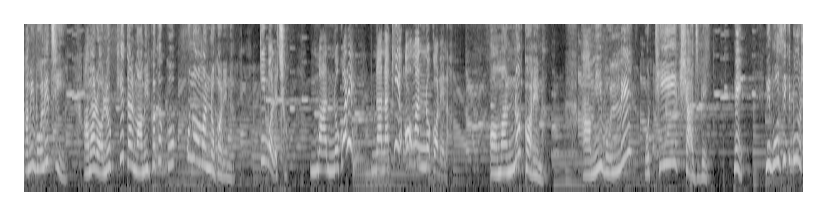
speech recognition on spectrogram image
আমি বলেছি আমার অলক্ষী তার মামির কথা কখনো অমান্য করে না। কি বলেছ? মান্য করে না নাকি অমান্য করে না? অমান্য করে না। আমি বললে ও ঠিক সাজবে। নে নে বস দেখি বস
